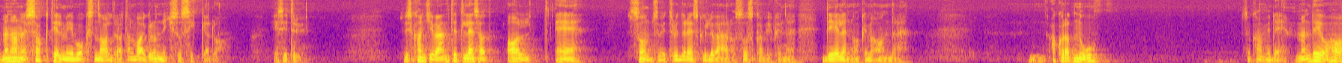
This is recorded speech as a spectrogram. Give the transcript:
Men han har sagt til meg i voksen alder at han var i grunnen ikke så sikker da, i sin tro. Så Vi kan ikke vente til at alt er sånn som vi trodde det skulle være, og så skal vi kunne dele noe med andre. Akkurat nå så kan vi det. Men det å ha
